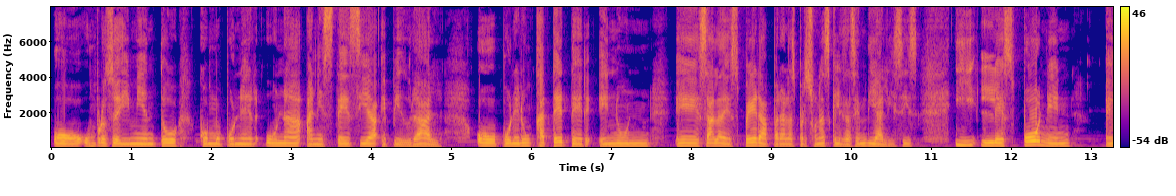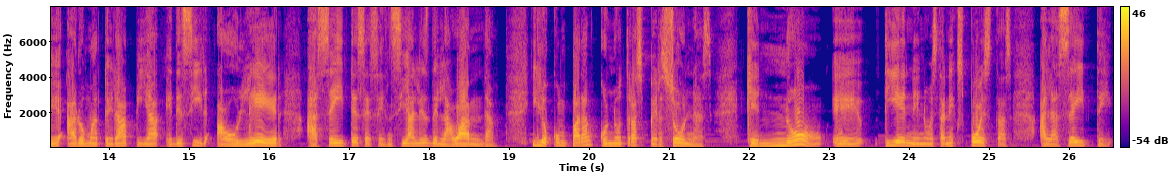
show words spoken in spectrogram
o un procedimiento como poner una anestesia epidural o poner un catéter en una eh, sala de espera para las personas que les hacen diálisis y les ponen eh, aromaterapia, es decir, a oler aceites esenciales de lavanda y lo comparan con otras personas que no eh, tienen o están expuestas al aceite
